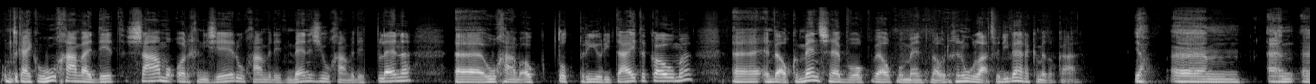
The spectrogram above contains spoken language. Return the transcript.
Om te kijken hoe gaan wij dit samen organiseren? Hoe gaan we dit managen? Hoe gaan we dit plannen? Uh, hoe gaan we ook tot prioriteiten komen? Uh, en welke mensen hebben we op welk moment nodig? En hoe laten we die werken met elkaar? Ja, um, en uh,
